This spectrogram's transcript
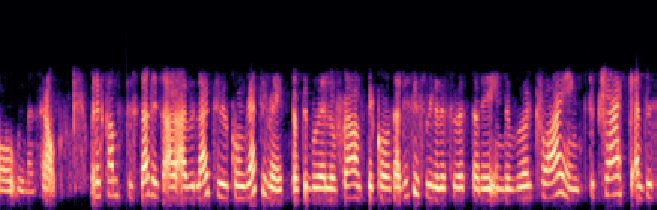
of women's health. When it comes to studies, I, I would like to congratulate Dr. Borello France because uh, this is really the first study in the world trying to track and to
